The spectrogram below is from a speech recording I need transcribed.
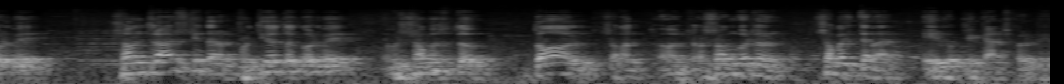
করবে সন্ত্রাসকে তারা প্রতিহত করবে এবং সমস্ত দল সংগঠন সবাই তারা এই লক্ষ্যে কাজ করবে।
